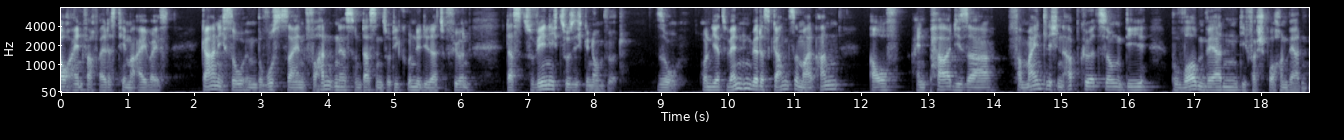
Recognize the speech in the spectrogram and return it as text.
auch einfach, weil das Thema Eiweiß gar nicht so im Bewusstsein vorhanden ist und das sind so die Gründe, die dazu führen, dass zu wenig zu sich genommen wird. So, und jetzt wenden wir das Ganze mal an auf ein paar dieser vermeintlichen Abkürzungen, die beworben werden, die versprochen werden.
